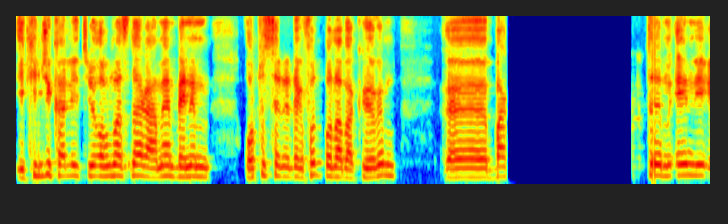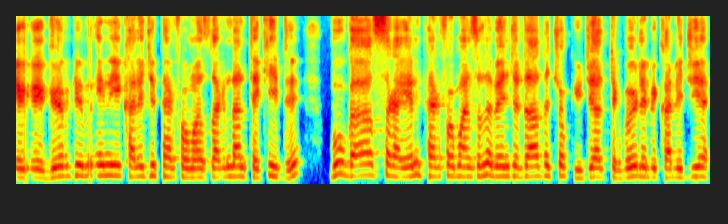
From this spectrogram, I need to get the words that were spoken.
ikinci kaleci olmasına rağmen benim 30 senedir futbola bakıyorum. E, bak baktığım en iyi, e, gördüğüm en iyi kaleci performanslarından tekiydi. Bu Galatasaray'ın performansını bence daha da çok yüceltir. Böyle bir kaleciye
